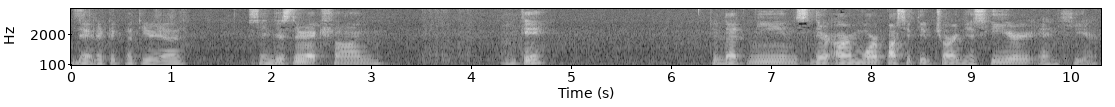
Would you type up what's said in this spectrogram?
the electric material is in this direction. Okay. So that means there are more positive charges here and here.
